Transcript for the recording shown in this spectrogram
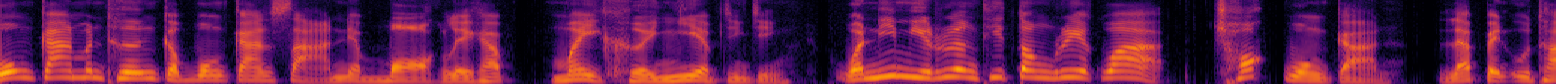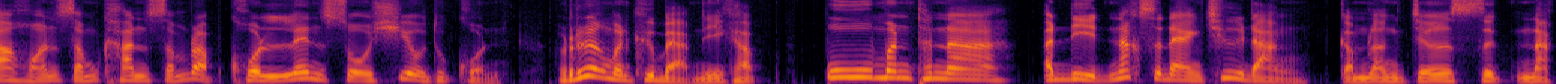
วงการบันเทิงกับวงการศาลเนี่ยบอกเลยครับ ไม่เคยเงียบจริง ๆ วันนี้มีเรื่องที่ต้องเรียกว่าช็อกวงการ และเป็นอุทาหรณ์สำคัญสำหรับคนเล่นโซเชียลทุกคน เรื่องมันคือแบบนี้ครับ ปูมันธนาอดีตนักแสดงชื่อดังกำลังเจอศึกหนัก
